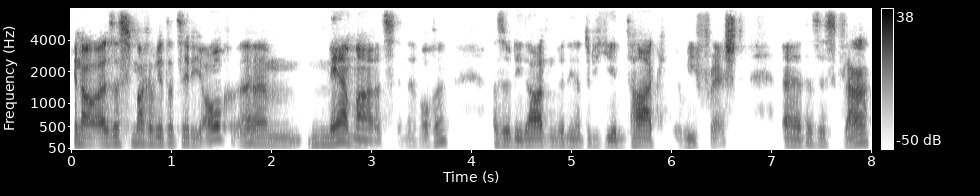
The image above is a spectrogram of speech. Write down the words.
Genau, also das machen wir tatsächlich auch ähm, mehrmals in der Woche. Also die Daten werden natürlich jeden Tag refreshed, äh, das ist klar.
